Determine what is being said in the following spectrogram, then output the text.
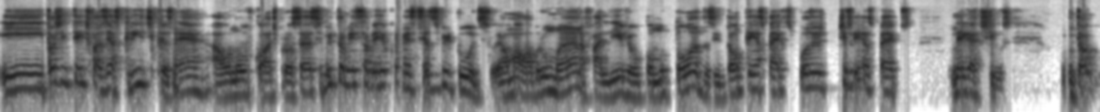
E, então a gente tem que fazer as críticas né, ao novo Código de Processo Civil e também saber reconhecer as virtudes. É uma obra humana, falível como todas, então tem aspectos positivos e aspectos negativos. Então,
